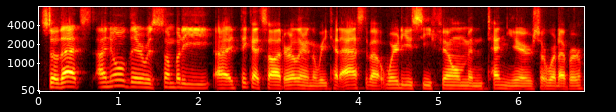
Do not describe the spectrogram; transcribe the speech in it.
So that's I know there was somebody I think I saw it earlier in the week had asked about where do you see film in 10 years or whatever.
